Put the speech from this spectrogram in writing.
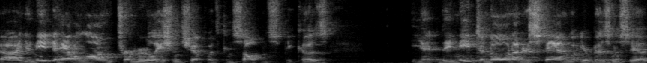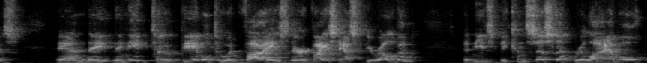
uh, you need to have a long-term relationship with consultants because you, they need to know and understand what your business is. And they, they need to be able to advise. Their advice has to be relevant. It needs to be consistent, reliable,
